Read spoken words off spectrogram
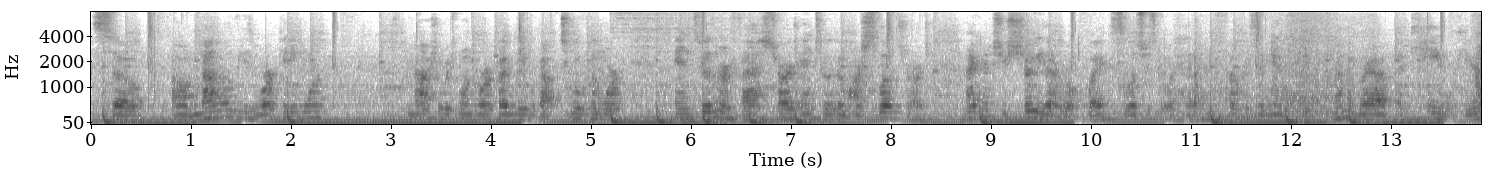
So, um, not all of these work anymore. I'm not sure which ones work, but I believe about two of them work. And two of them are fast charge and two of them are slow charge. I can actually show you that real quick, so let's just go ahead and focus again. I'm to grab a cable here.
